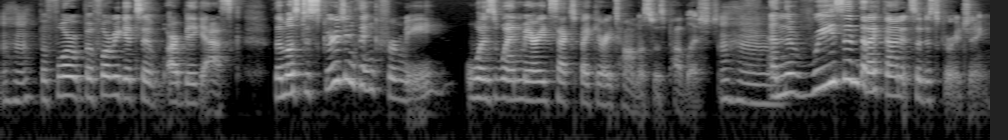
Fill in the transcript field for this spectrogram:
Mm-hmm. Before before we get to our big ask, the most discouraging thing for me was when Married Sex by Gary Thomas was published. Mm-hmm. And the reason that I found it so discouraging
